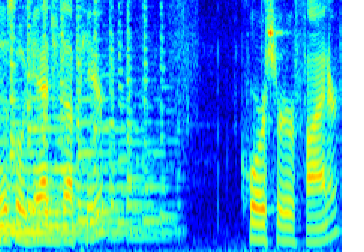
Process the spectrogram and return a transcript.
This little gadget up here, coarser or finer.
